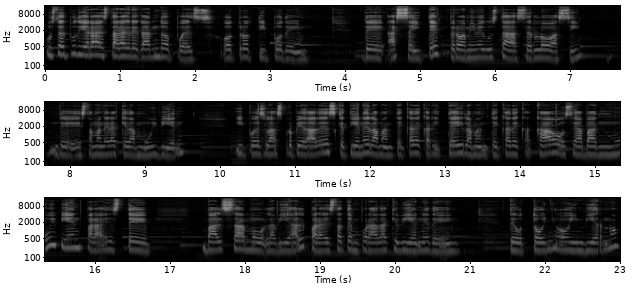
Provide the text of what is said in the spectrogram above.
Usted pudiera estar agregando pues otro tipo de, de aceite pero a mí me gusta hacerlo así de esta manera queda muy bien. Y pues las propiedades que tiene la manteca de karité y la manteca de cacao o sea van muy bien para este bálsamo labial para esta temporada que viene de, de otoño o invierno.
